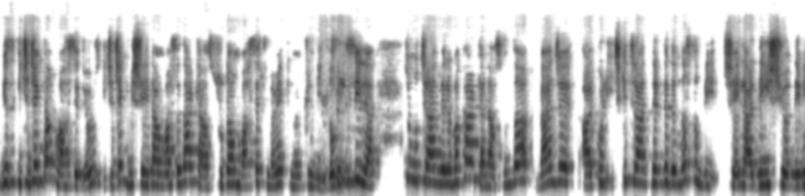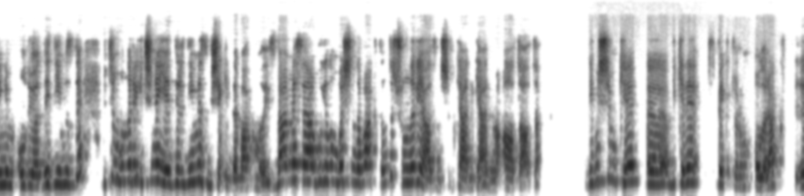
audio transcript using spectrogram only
Biz içecekten bahsediyoruz. İçecek bir şeyden bahsederken sudan bahsetmemek mümkün değil. Dolayısıyla tüm bu trendlere bakarken aslında bence alkol içki trendlerinde de nasıl bir şeyler değişiyor, devinim oluyor dediğimizde bütün bunları içine yedirdiğimiz bir şekilde bakmalıyız. Ben mesela bu yılın başında baktığımda şunları yazmışım kendi kendime alt alta. Demişim ki e, bir kere spektrum olarak e,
